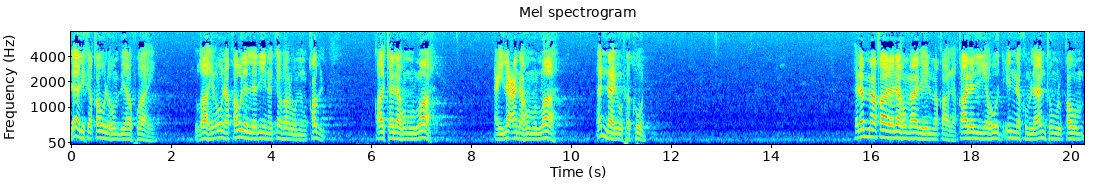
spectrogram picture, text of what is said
ذلك قولهم بأفواههم. يضاهئون قول الذين كفروا من قبل قاتلهم الله أي لعنهم الله. أنى يؤفكون. فلما قال لهم هذه المقالة قال لليهود إنكم لأنتم القوم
